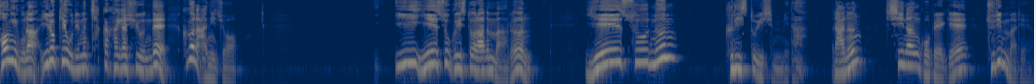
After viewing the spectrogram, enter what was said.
성이구나. 이렇게 우리는 착각하기가 쉬운데 그건 아니죠. 이 예수 그리스도라는 말은 예수는 그리스도이십니다. 라는 신앙 고백의 줄임말이에요.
